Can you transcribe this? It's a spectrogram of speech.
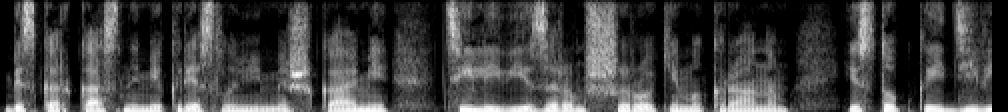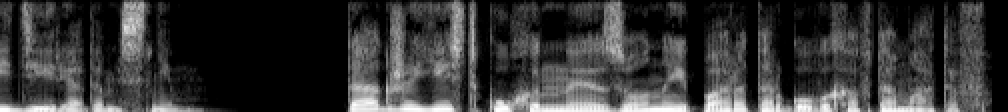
бескаркасными креслами-мешками, телевизором с широким экраном и стопкой DVD рядом с ним. Также есть кухонная зона и пара торговых автоматов.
